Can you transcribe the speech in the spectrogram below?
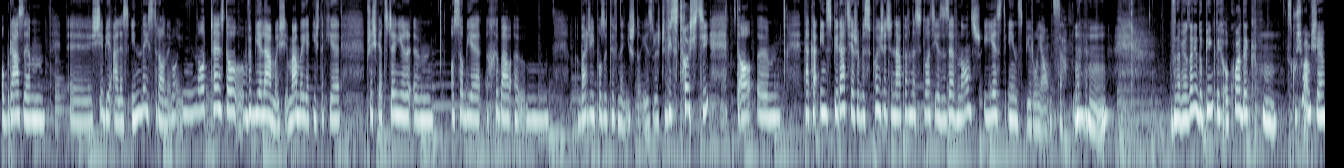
obrazem e, siebie, ale z innej strony, no, często wybielamy się, mamy jakieś takie przeświadczenie o sobie chyba bardziej pozytywne niż to jest w rzeczywistości, to ym, taka inspiracja, żeby spojrzeć na pewne sytuacje z zewnątrz jest inspirująca. Mhm. W nawiązaniu do pięknych okładek hmm, skusiłam się,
